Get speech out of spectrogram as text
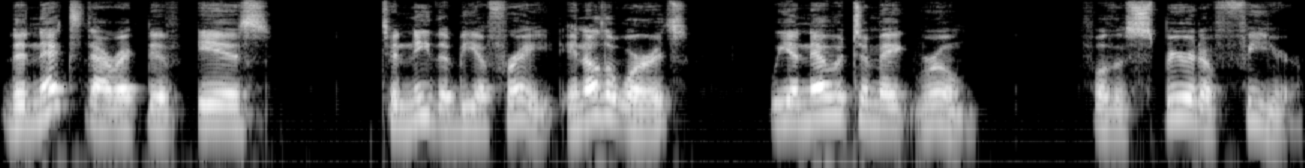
The next directive is to neither be afraid. In other words, we are never to make room for the spirit of fear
